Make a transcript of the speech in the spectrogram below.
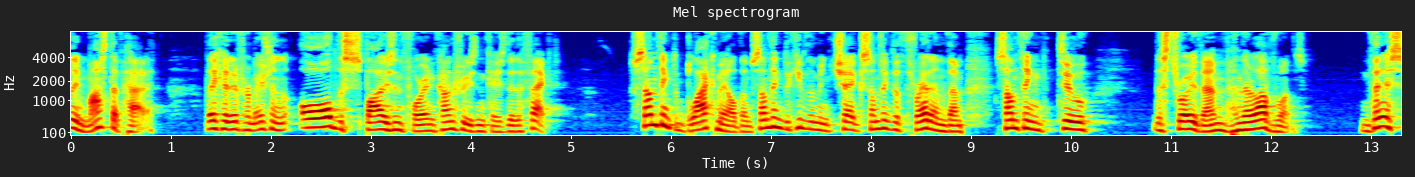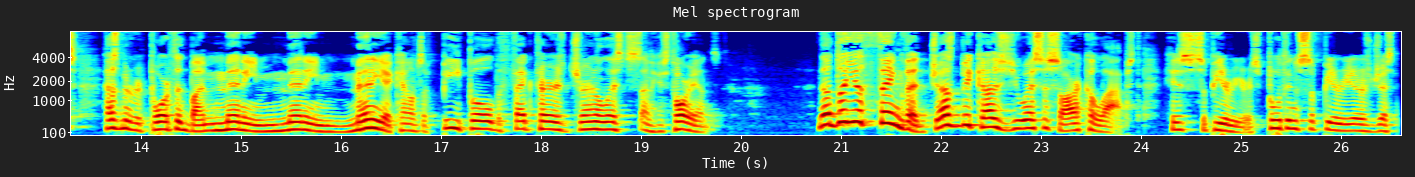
They must have had it. They had information on all the spies in foreign countries in case they defect. Something to blackmail them, something to keep them in check, something to threaten them, something to destroy them and their loved ones. This has been reported by many, many, many accounts of people, defectors, journalists, and historians. Now, do you think that just because USSR collapsed, his superiors, Putin's superiors, just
